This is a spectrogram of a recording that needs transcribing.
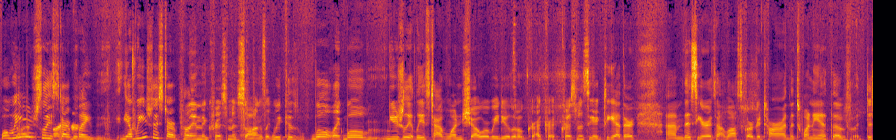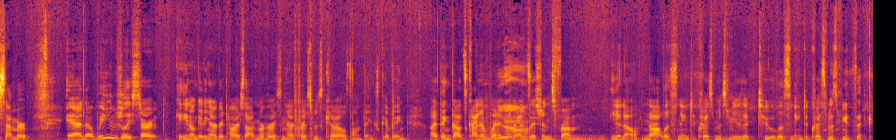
well, we usually start playing. Yeah, we usually start playing the Christmas songs, like we because we'll like we'll usually at least have one show where we do a little cr- a Christmas gig together. Um, this year it's at Lost Chord Guitar on the twentieth of December, and uh, we usually start get- you know getting our guitars out and rehearsing our Christmas carols on Thanksgiving. I think that's kind of when it transitions from you know not listening to Christmas music to listening to Christmas music.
